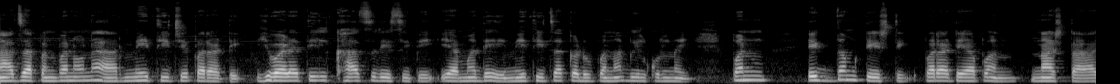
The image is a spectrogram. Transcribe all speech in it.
आज आपण बनवणार मेथीचे पराठे. हिवाळ्यातील खास रेसिपी यामध्ये मेथीचा कडूपणा बिलकुल नाही पण एकदम टेस्टी पराठे आपण नाश्ता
